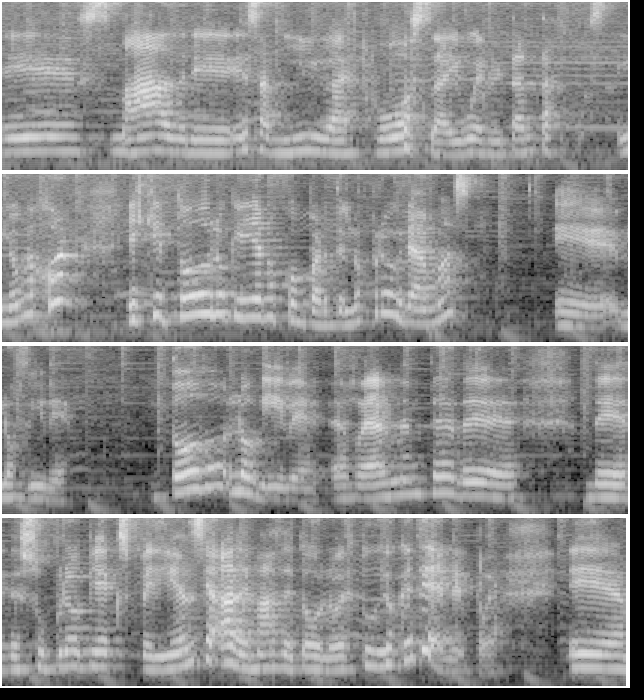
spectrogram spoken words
es madre, es amiga, esposa y bueno, y tantas cosas. Y lo mejor es que todo lo que ella nos comparte en los programas eh, los vive. Todo lo vive. Es realmente de de, su propia experiencia, además de todos los estudios que tiene, pues. Eh,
